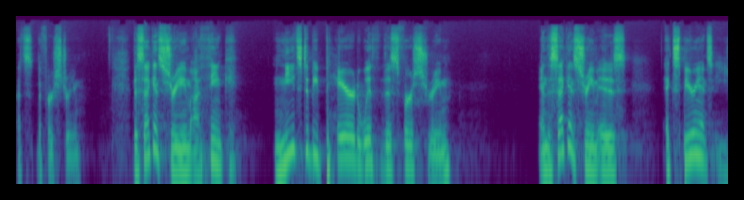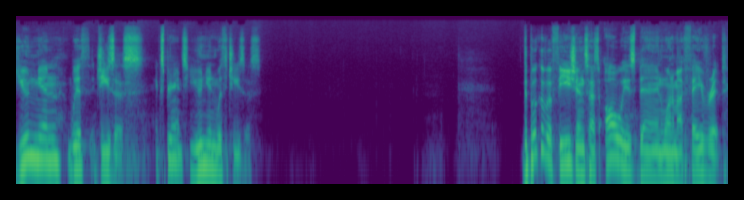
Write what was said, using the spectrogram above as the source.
that's the first stream. The second stream, I think, needs to be paired with this first stream. And the second stream is experience union with Jesus. Experience union with Jesus. The book of Ephesians has always been one of my favorite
